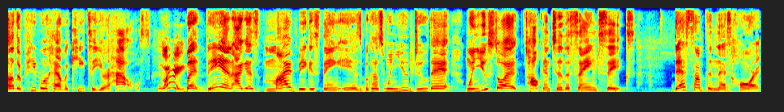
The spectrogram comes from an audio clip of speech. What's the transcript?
other people have a key to your house. right But then I guess my biggest thing is because when you do that, when you start talking to the same sex, that's something that's hard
